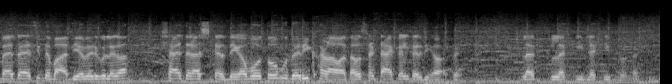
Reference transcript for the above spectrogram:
मैं तो ऐसे ही दबा दिया। मेरे को लगा शायद रश कर देगा। वो तो उधर ही खड़ा हुआ था। उसने टैकल कर दिया वहाँ पे। Luck lucky lucky bro lucky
